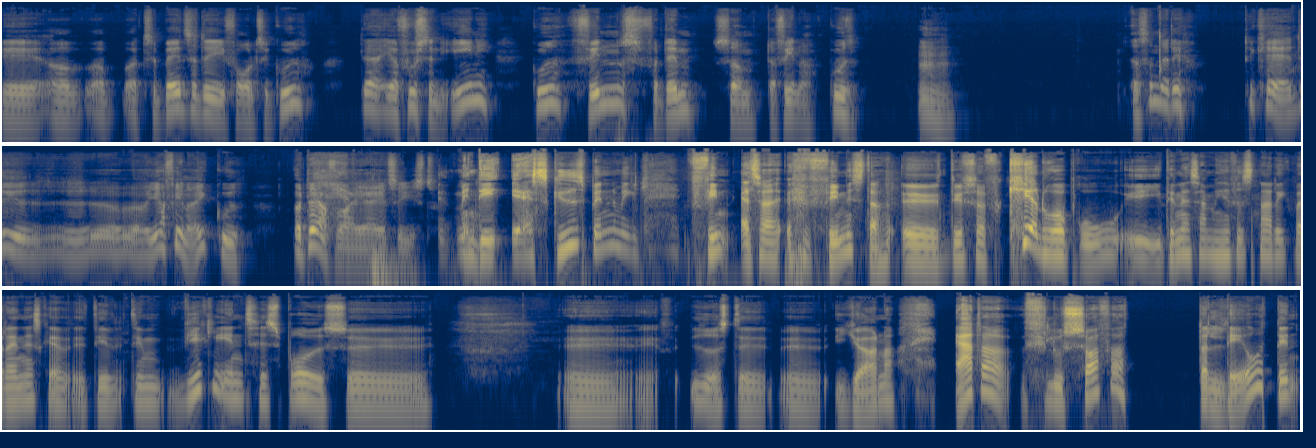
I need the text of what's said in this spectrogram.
Øh, og, og, og tilbage til det i forhold til Gud, der jeg er jeg fuldstændig enig. Gud findes for dem, som der finder Gud. Mm. Og sådan er det. Det kan jeg, det, øh, jeg finder ikke Gud. Og derfor er jeg ateist. Men det er skide spændende, Mikkel. Find, altså, findes der? Øh, det er så forkert ord at bruge i, i den her sammenhæng. Jeg ved snart ikke, hvordan jeg skal... Det, det er virkelig ind til sprogets øh, øh, yderste øh, hjørner. Er der filosofer, der laver den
